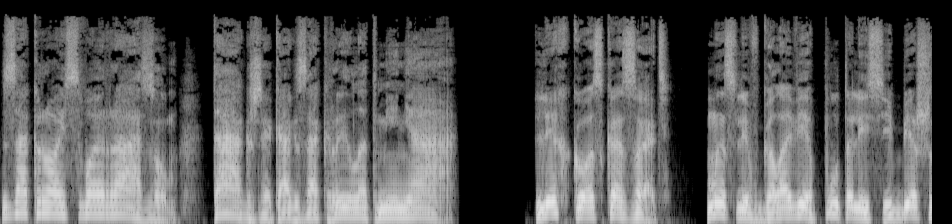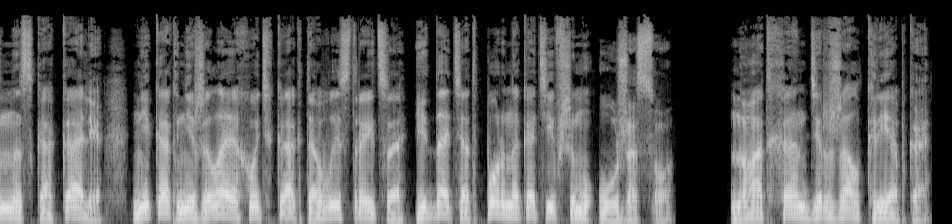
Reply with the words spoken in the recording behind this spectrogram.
закрой свой разум, так же, как закрыл от меня». Легко сказать. Мысли в голове путались и бешено скакали, никак не желая хоть как-то выстроиться и дать отпор накатившему ужасу. Но Атхан держал крепко,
